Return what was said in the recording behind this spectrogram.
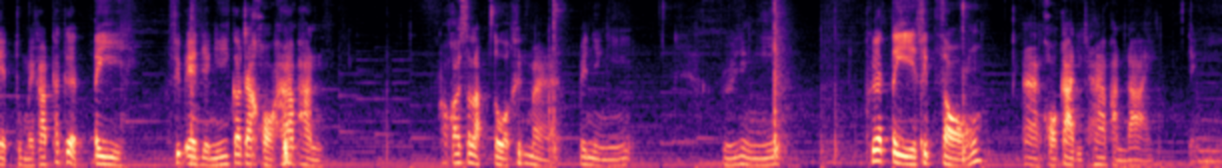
11 ถูกไหมครับ ถ้าเกิดตี 11 อย่างนี้ก็จะขอ 5,000 เอาก็สลับตัวขึ้นมาเป็นอย่างนี้ หรืออย่างนี้เพื่อตี 12อ่าขอการอีก 5,000 ได้อย่างนี้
